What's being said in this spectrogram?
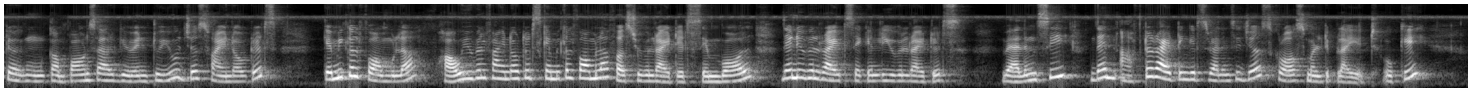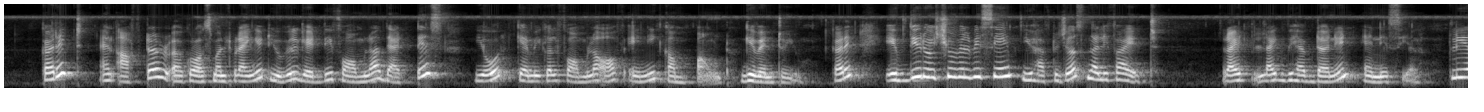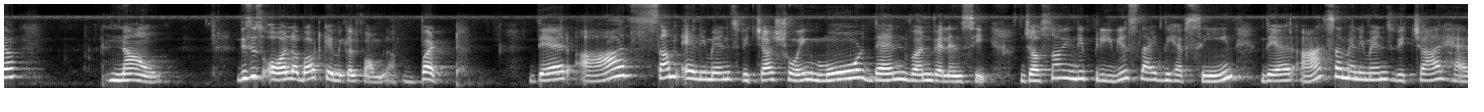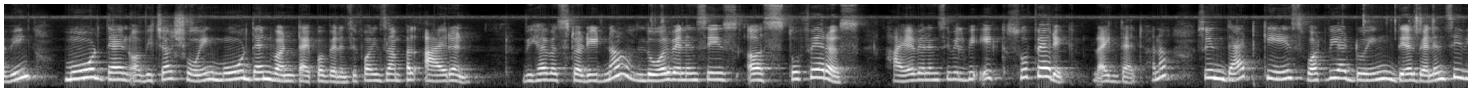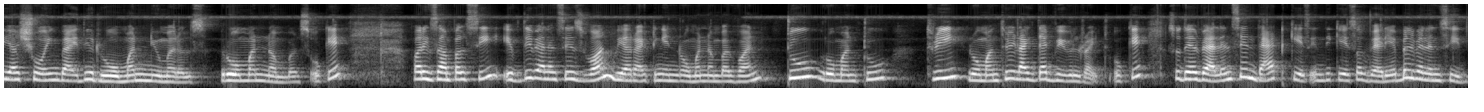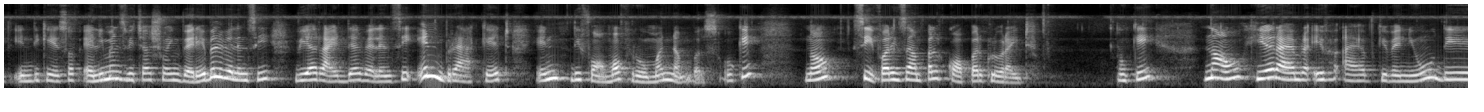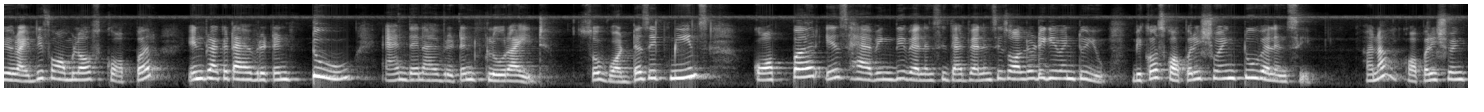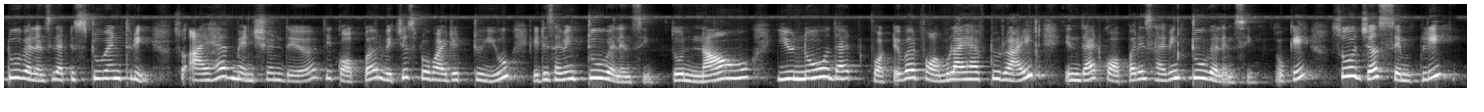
compounds are given to you just find out its chemical formula. How you will find out its chemical formula? First you will write its symbol then you will write secondly you will write its valency then after writing its valency just cross multiply it okay correct. And after uh, cross multiplying it you will get the formula that is your chemical formula of any compound given to you. Correct? If the ratio will be same you have to just nullify it. Right? Like we have done in NaCl clear? Now this is all about chemical formula. But there are some elements which are showing more than one valency. Just now in the previous slide we have seen there are some elements which are having more than or which are showing more than one type of valency. For example, iron. We have studied now lower valency is us, so ferrous. Higher valency will be ik, so ferric, like that. Hai So in that case, what we are doing, their valency we are showing by the Roman numerals, Roman numbers, okay. For example, see if the valence is 1, we are writing in Roman number 1, 2, Roman 2, 3, Roman 3 like that we will write. Okay. So their valence in that case, in the case of variable valency, in the case of elements which are showing variable valency, we are write their valency in bracket in the form of Roman numbers. Okay. Now see for example copper chloride. Okay. Now here I am if I have given you the write the formula of copper in bracket I have written 2 and then I have written chloride. So what does it means? Copper is having the valency that valency is already given to you because copper is showing 2 valency. Hana? Copper is showing 2 valency that is 2 and 3. So I have mentioned there the copper which is provided to you it is having 2 valency. So now you know that whatever formula I have to write in that copper is having 2 valency. Okay. So just simply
